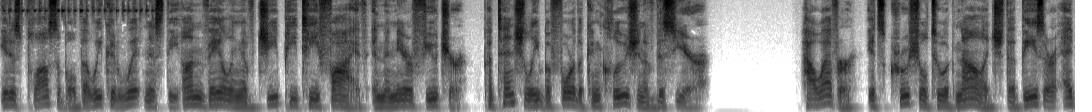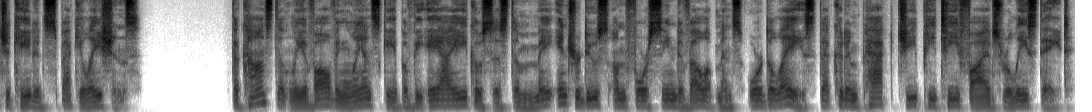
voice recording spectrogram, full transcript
it is plausible that we could witness the unveiling of GPT-5 in the near future, potentially before the conclusion of this year. However, it's crucial to acknowledge that these are educated speculations. The constantly evolving landscape of the AI ecosystem may introduce unforeseen developments or delays that could impact GPT-5's release date.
